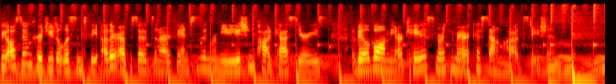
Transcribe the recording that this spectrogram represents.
We also encourage you to listen to the other episodes in our Advances in Remediation podcast series, available on the Arcadis North America SoundCloud station.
